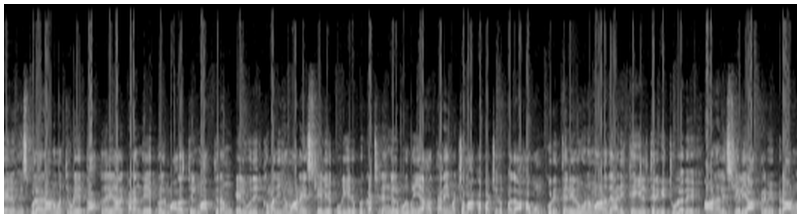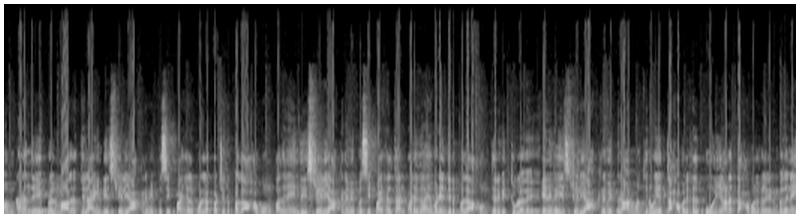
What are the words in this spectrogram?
மேலும் ஹிஸ்புல்லா ராணுவத்தினுடைய தாக்குதலினால் கடந்த ஏப்ரல் மாதத்தில் மாத்திரம் எழுபதுக்கும் அதிகமான இஸ்ரேலிய குடியிருப்பு கட்டிடங்கள் முழுமையாக தரைமட்டமாக்கப்பட்டிருப்பதாகவும் குறித்த நிறுவனமானது அறிக்கையில் தெரிவித்துள்ளது. ஆனால் இஸ்ரேலிய ஆக்கிரமிப்பு ராணுவம் கடந்த ஏப்ரல் மாதத்தில் ஐந்து இஸ்ரேலிய ஆக்கிரமிப்பு சிப்பாய்கள் கொல்லப்பட்டிருப்பதாகவும் பதினைந்து இஸ்ரேலிய ஆக்கிரமிப்பு சிப்பாய்கள் தான் படுகாயமடைந்திருப்பதாகவும் தெரிவித்துள்ளது. எனவே இஸ்ரேலிய ஆக்கிரமிப்பு ராணுவத்தினுடைய தகவல்கள் போலியான தகவல்கள் என்பதனை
